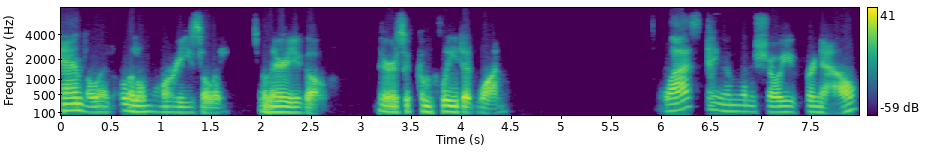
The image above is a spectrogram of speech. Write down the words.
handle it a little more easily. So there you go. There's a completed one. Last thing I'm going to show you for now.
